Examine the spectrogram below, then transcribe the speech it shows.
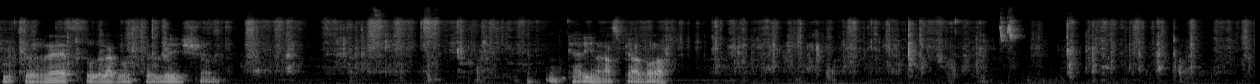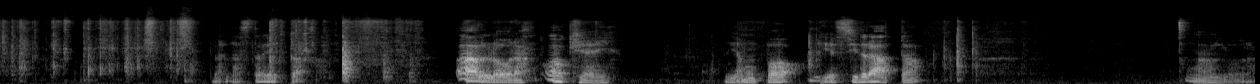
tutto il resto della constellation carina la scatola. Bella stretta. Allora ok. Vediamo un po' di che si tratta. Allora.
